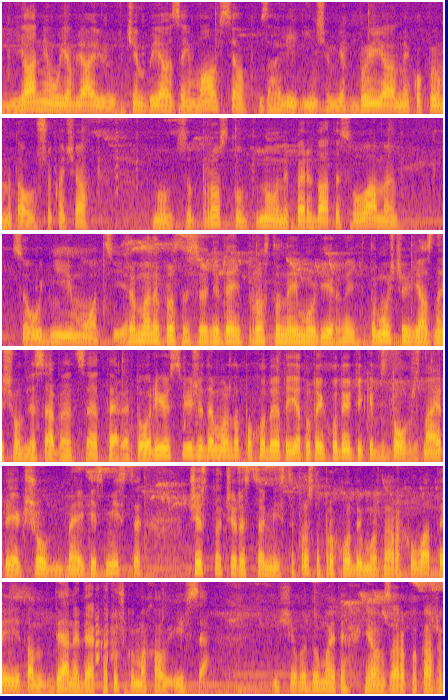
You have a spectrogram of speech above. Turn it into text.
я не уявляю, чим би я займався взагалі іншим, якби я не купив металошукача. Ну, це просто ну, не передати словами. Це одні емоції. Для мене просто сьогодні день просто неймовірний, тому що я знайшов для себе це територію свіжу, де можна походити. Я тут і ходив тільки вздовж. Знаєте, якщо на якесь місце, чисто через це місце. Просто проходив, можна рахувати і там де-не-де катушкою махав і все. І що ви думаєте, я вам зараз покажу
